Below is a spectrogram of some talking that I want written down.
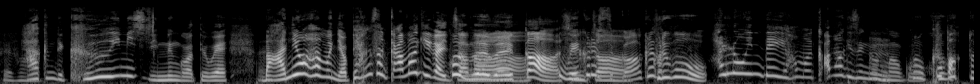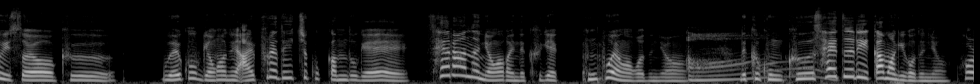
그래서 아 근데 그 이미지도 있는 것 같아요. 왜 네. 마녀 하면 옆에 항상 까마귀가 있잖아. 왜 왜일까? 왜. 그랬을까? 그리고 할로윈데이 하면 까마귀 생각나고. 음. 그것도 있어요. 그 외국 영화 중에 알프레드 히치콕 감독의 새라는 영화가 있는데 그게 공포 영화거든요. 아. 근데 그 공 그 새들이 까마귀거든요. 헐.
